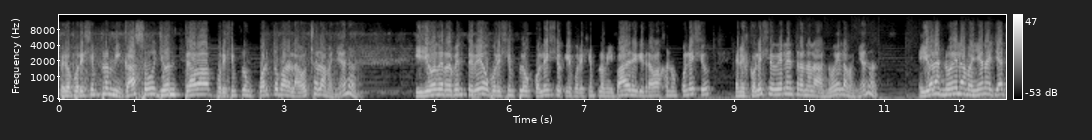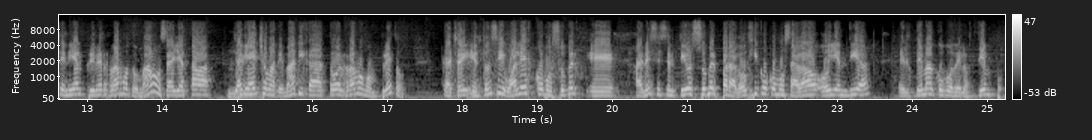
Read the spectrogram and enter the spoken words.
pero por ejemplo, en mi caso, yo entraba, por ejemplo, un cuarto para las 8 de la mañana. Y yo de repente veo, por ejemplo, colegio que, por ejemplo, mi padre que trabaja en un colegio, en el colegio de él entran a las 9 de la mañana. Y yo a las 9 de la mañana ya tenía el primer ramo tomado, o sea, ya estaba, ya había mm. hecho matemáticas, todo el ramo completo. ¿Cachai? Entonces igual es como súper, eh, en ese sentido es súper paradójico como se ha dado hoy en día el tema como de los tiempos.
